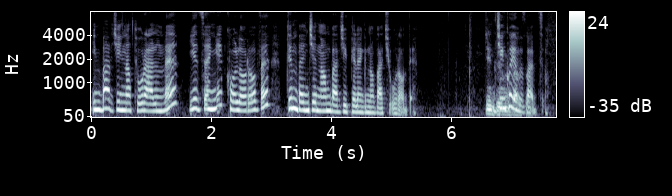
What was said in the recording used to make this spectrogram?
Im bardziej naturalne jedzenie, kolorowe, tym będzie nam bardziej pielęgnować urodę. Dziękujemy, Dziękujemy bardzo. bardzo.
